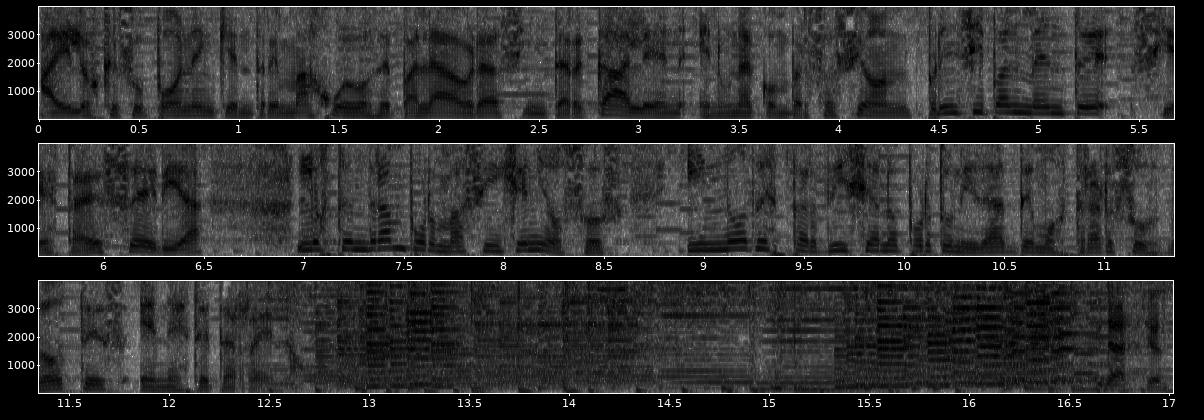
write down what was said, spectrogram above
Hay los que suponen que entre más juegos de palabras intercalen en una conversación, principalmente si esta es seria, los tendrán por más ingeniosos y no desperdician oportunidad de mostrar sus dotes en este terreno. Gracias.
